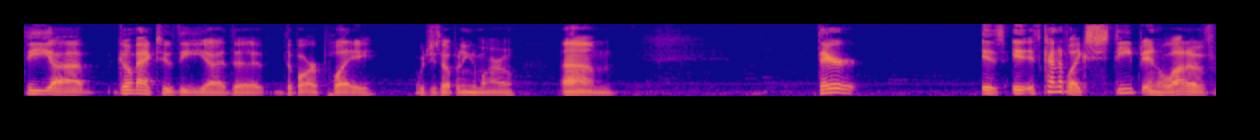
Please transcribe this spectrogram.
the uh, going back to the uh, the the bar play, which is opening tomorrow. Um, there is it's kind of like steeped in a lot of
